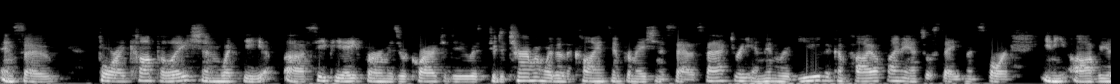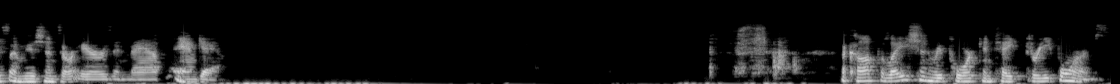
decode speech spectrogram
And so for a compilation, what the uh, CPA firm is required to do is to determine whether the client's information is satisfactory and then review the compiled financial statements for any obvious omissions or errors in math and GAAP. A compilation report can take three forms.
